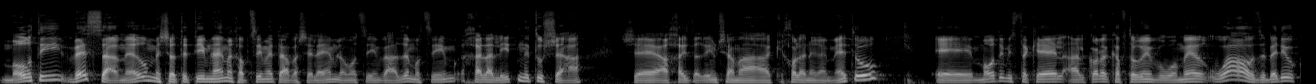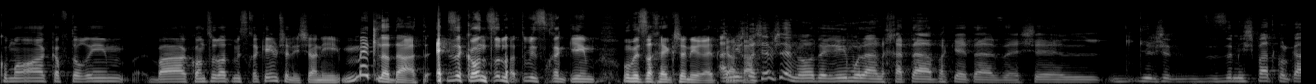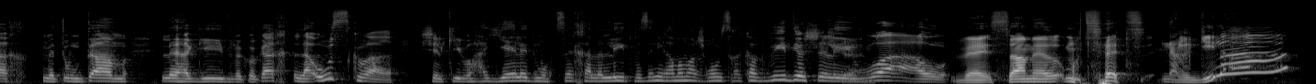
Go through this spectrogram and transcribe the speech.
מורטי וסאמר משוטטים להם, מחפשים את אבא שלהם, לא מוצאים, ואז הם מוצאים חללית נטושה, שהחייזרים שם ככל הנראה מתו. אה, מורטי מסתכל על כל הכפתורים והוא אומר, וואו, זה בדיוק כמו הכפתורים בקונסולת משחקים שלי, שאני מת לדעת איזה קונסולת משחקים הוא משחק שנראית ככה. אני חושב שהם מאוד הרימו להנחתה בקטע הזה, של... שזה משפט כל כך מטומטם להגיד, וכל כך לעוס כבר, של כאילו הילד מוצא חללית, וזה נראה ממש כמו משחק הוידאו שלי, וואו. וסאמר מוצאת נרגילה?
